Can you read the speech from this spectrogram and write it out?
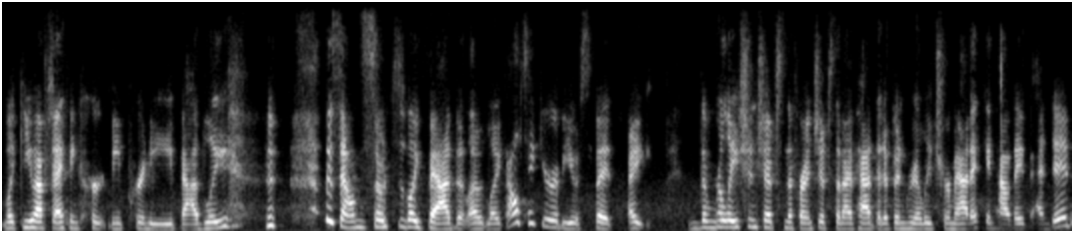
Like you have to I think hurt me pretty badly. this sounds so like bad that I would like, "I'll take your abuse," but I the relationships and the friendships that I've had that have been really traumatic and how they've ended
